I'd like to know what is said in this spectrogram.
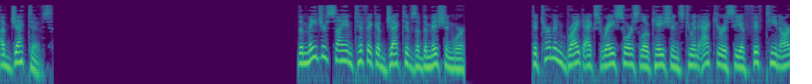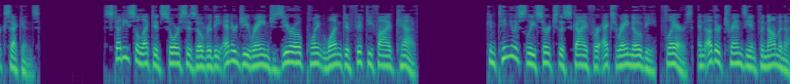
Objectives The major scientific objectives of the mission were Determine bright X-ray source locations to an accuracy of 15 arcseconds. Study selected sources over the energy range 0.1 to 55 keV. Continuously search the sky for X-ray novae, flares, and other transient phenomena.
